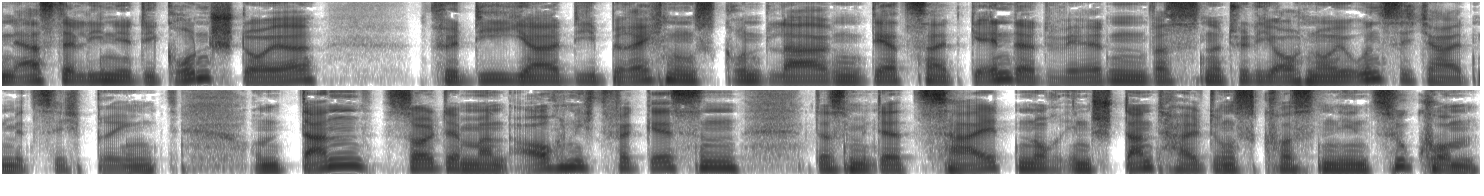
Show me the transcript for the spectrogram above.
In erster Linie die Grundsteuer, für die ja die Berechnungsgrundlagen derzeit geändert werden, was natürlich auch neue Unsicherheiten mit sich bringt. Und dann sollte man auch nicht vergessen, dass mit der Zeit noch Instandhaltungskosten hinzukommen.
